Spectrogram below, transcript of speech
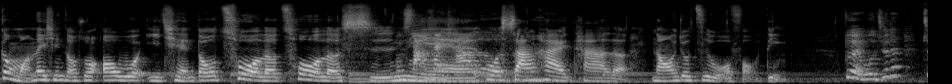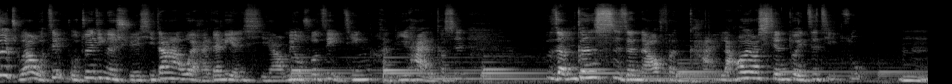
更往内心走说，哦，我以前都错了，错了十年，或伤害他了，然后就自我否定。对，我觉得最主要，我最我最近的学习，当然我也还在练习啊，没有说自己已经很厉害了，可是。人跟事真的要分开，然后要先对自己做。嗯，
